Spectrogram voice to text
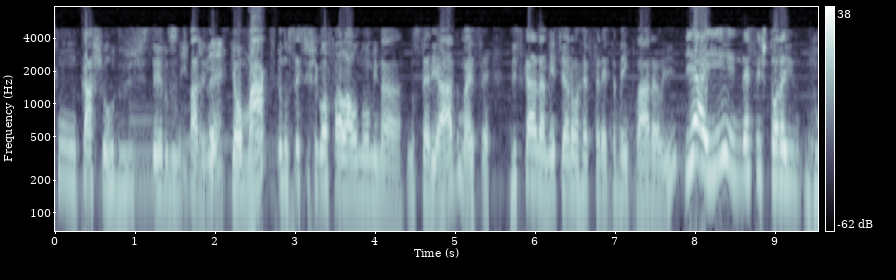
com o cachorro do Justiceiro dos também. que é o Max. Eu não sei se chegou a falar o nome na, no seriado, mas é, descaradamente era uma referência bem clara ali. E aí, nessa história do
